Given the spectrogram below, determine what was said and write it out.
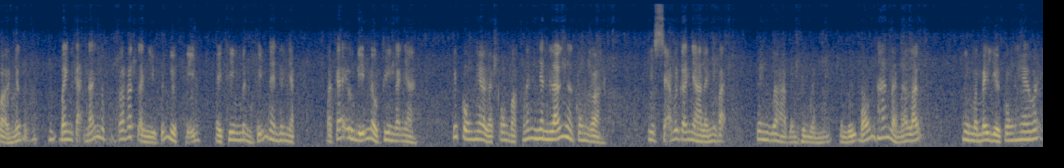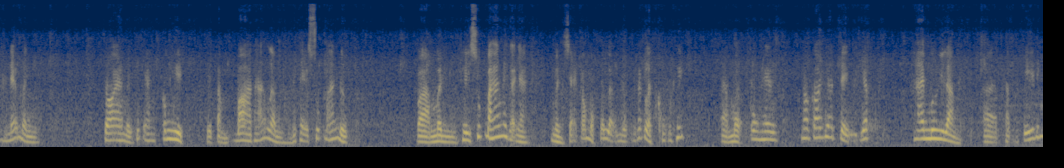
Và những bên cạnh đó nó cũng có rất là nhiều cái nhược điểm. Để khi mình kiếm thêm thu nhập. Và cái ưu điểm đầu tiên cả nhà cái con heo là con vật nó nhanh lớn hơn con gà chia sẻ với cả nhà là như vậy. Con gà bình thường mình mình nuôi 4 tháng là nó lớn. Nhưng mà bây giờ con heo ấy nếu mình cho ăn được thức ăn công nghiệp thì tầm 3 tháng là mình có thể xuất bán được. Và mình khi xuất bán đấy cả nhà mình sẽ có một cái lợi nhuận rất là khủng khiếp. Là một con heo nó có giá trị gấp 20 lần à, thậm chí đến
